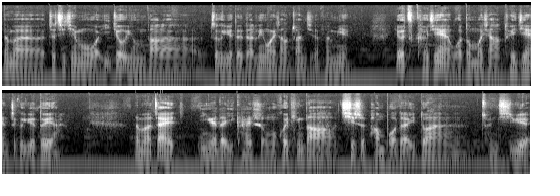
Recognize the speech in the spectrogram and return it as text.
那么这期节目我依旧用到了这个乐队的另外一张专辑的封面，由此可见我多么想推荐这个乐队啊！那么在音乐的一开始，我们会听到气势磅礴的一段纯器乐，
